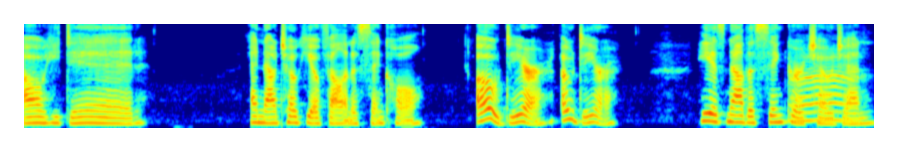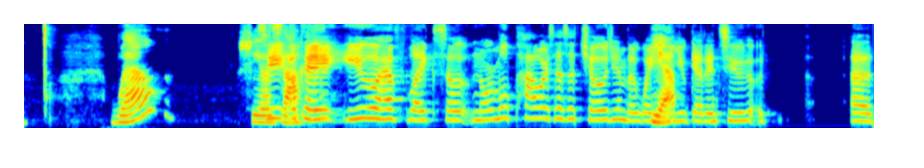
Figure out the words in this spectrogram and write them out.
Oh, he did. And now Tokio fell in a sinkhole. Oh dear. Oh dear. He is now the sinker, Ah. Chojin. Well, Shiozaki. See, okay, you have like so normal powers as a Chojin, but when Yep. you get into a, a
